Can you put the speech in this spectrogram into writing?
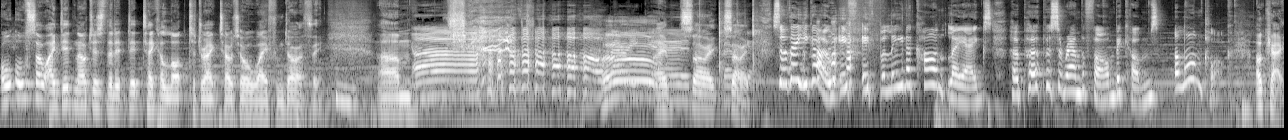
also, I did notice that it did take a lot to drag Toto away from Dorothy. Um, Oh, I'm sorry, sorry. So there you go. if if Billina can't lay eggs, her purpose around the farm becomes alarm clock. Okay,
